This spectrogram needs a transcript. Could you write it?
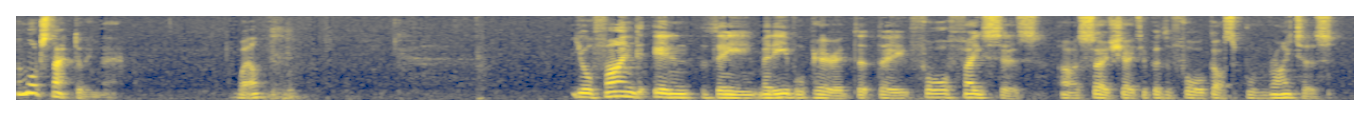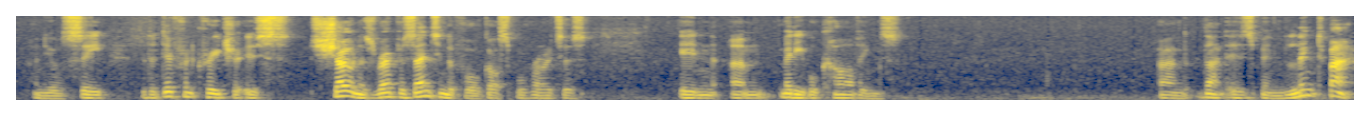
And what's that doing there? Well, you'll find in the medieval period that the four faces are associated with the four gospel writers, and you'll see that a different creature is shown as representing the four gospel writers in um, medieval carvings. And that has been linked back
